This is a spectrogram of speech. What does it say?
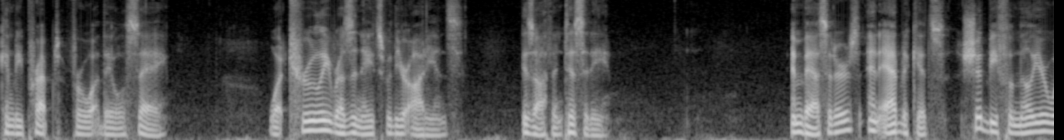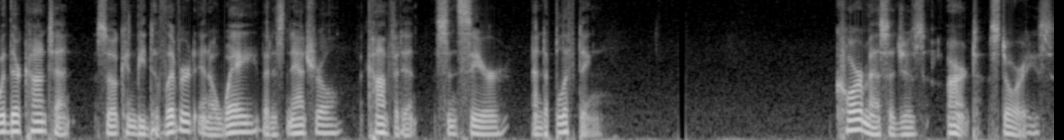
can be prepped for what they will say. What truly resonates with your audience is authenticity. Ambassadors and advocates should be familiar with their content so it can be delivered in a way that is natural confident, sincere, and uplifting. Core messages aren't stories.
